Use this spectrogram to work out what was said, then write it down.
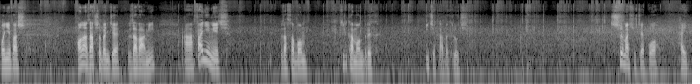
Ponieważ ona zawsze będzie za wami, a fajnie mieć za sobą kilka mądrych i ciekawych ludzi. Trzyma się ciepło. Hej!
